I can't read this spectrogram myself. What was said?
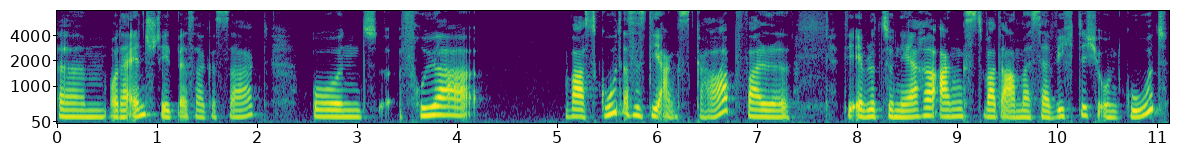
ähm, oder entsteht, besser gesagt. Und früher war es gut, dass es die Angst gab, weil die evolutionäre Angst war damals sehr wichtig und gut,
